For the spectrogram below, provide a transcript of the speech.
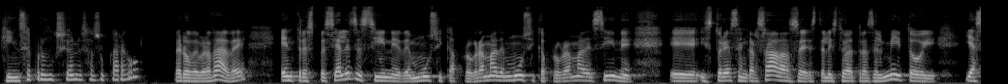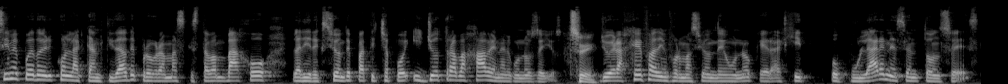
15 producciones a su cargo pero de verdad, ¿eh? Entre especiales de cine, de música, programa de música, programa de cine, eh, historias engarzadas, este, la historia detrás del mito, y, y, así me puedo ir con la cantidad de programas que estaban bajo la dirección de Patti Chapoy, y yo trabajaba en algunos de ellos. Sí. Yo era jefa de información de uno, que era Hit popular en ese entonces.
